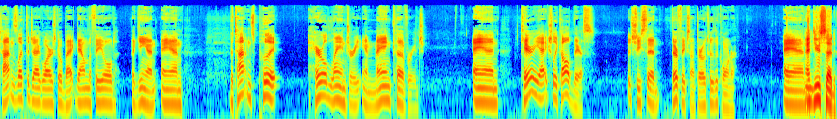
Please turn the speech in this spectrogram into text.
Titans let the Jaguars go back down the field again, and the Titans put Harold Landry in man coverage. And Carrie actually called this. She said, they're fixing to throw to the corner. And, And you said,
